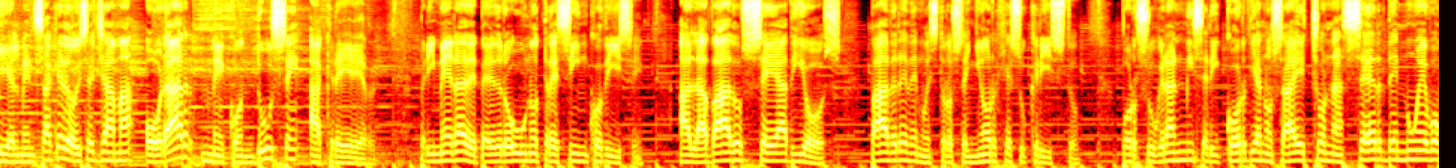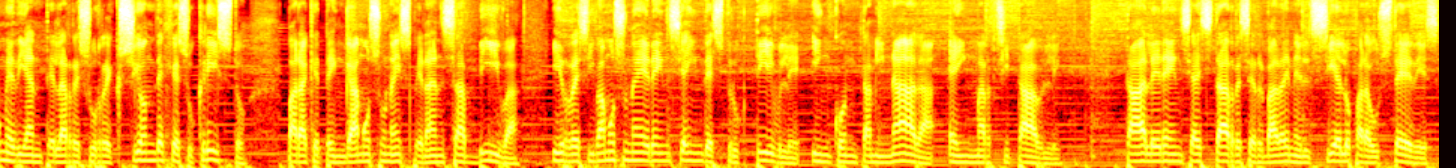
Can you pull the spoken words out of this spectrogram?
Y el mensaje de hoy se llama Orar me conduce a creer. Primera de Pedro 1:35 dice, Alabado sea Dios Padre de nuestro Señor Jesucristo. Por su gran misericordia nos ha hecho nacer de nuevo mediante la resurrección de Jesucristo, para que tengamos una esperanza viva y recibamos una herencia indestructible, incontaminada e inmarchitable. Tal herencia está reservada en el cielo para ustedes,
